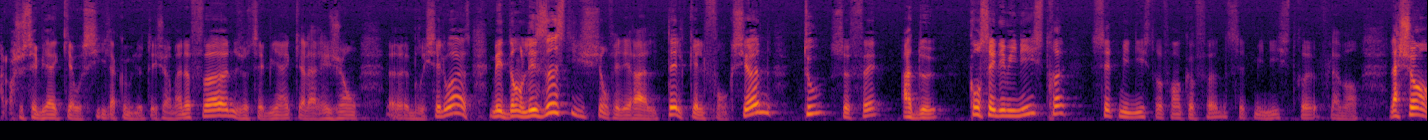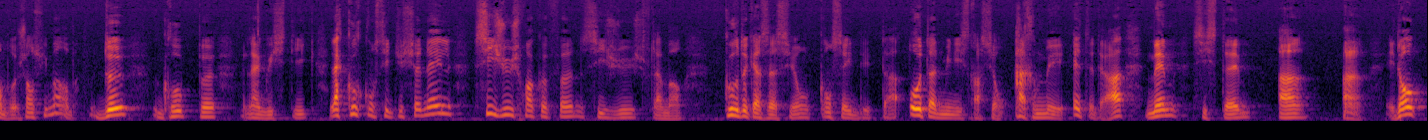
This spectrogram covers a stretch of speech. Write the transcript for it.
Alors je sais bien qu'il y a aussi la communauté germanophone, je sais bien qu'il y a la région euh, bruxelloise, mais dans les institutions fédérales telles qu'elles fonctionnent, tout se fait à deux. Conseil des ministres, sept ministres francophones, sept ministres flamands. La Chambre, j'en suis membre, deux groupes linguistiques. La Cour constitutionnelle, six juges francophones, six juges flamands. Cour de cassation, Conseil d'État, haute administration, armée, etc. Même système 1-1. Et donc,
